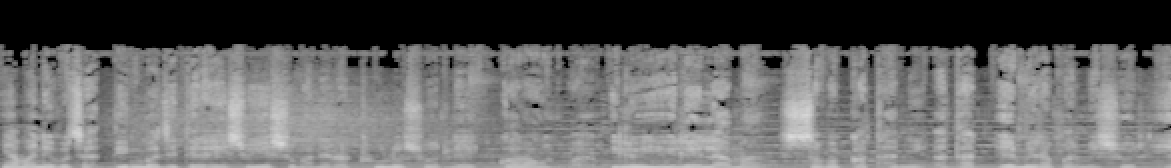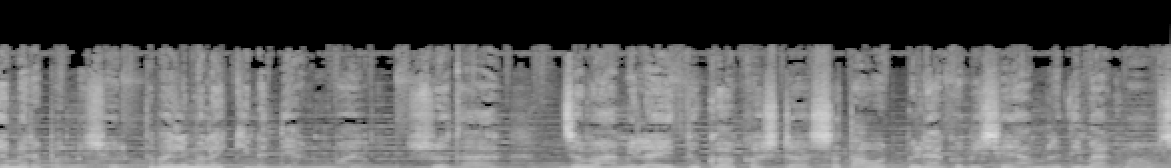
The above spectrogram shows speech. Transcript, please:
यहाँ भनेको छ तीन बजेतिर यसो यसो भनेर ठुलो स्वरले कराउनु भयो इलो इले लामा सबक कथनी अर्थात् हे मेरा परमेश्वर हे मेरा परमेश्वर तपाईँले मलाई किन त्याग्नु भयो श्रोता जब हामीलाई दुःख कष्ट सतावट पीडाको विषय हाम्रो दिमागमा आउँछ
